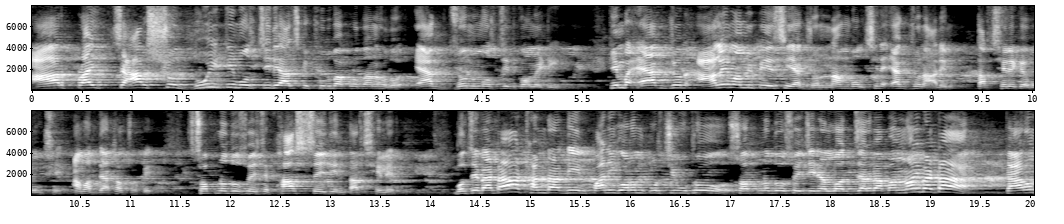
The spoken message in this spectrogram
আর প্রায় চারশো দুইটি মসজিদে আজকে খুদবা প্রদান হলো। একজন মসজিদ কমিটি কিংবা একজন আলেম আমি পেয়েছি একজন। নাম বলছি না, একজন আলেম। তার ছেলেকে বলছে, আমার দেখা চোখে। স্বপ্ন দোষ হয়েছে ফার্স্ট সেই দিন তার ছেলের। বলছে, বেটা, ঠান্ডার দিন, পানি গরম করছি, উঠো। স্বপ্ন দোষ হয়েছে, এটা লজ্জার ব্যাপার নয়, বেটা। কারণ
